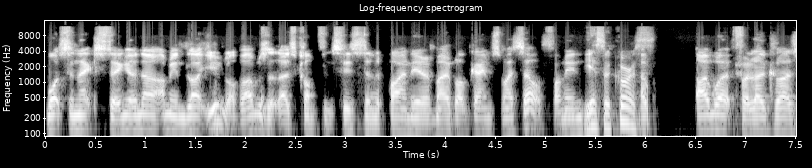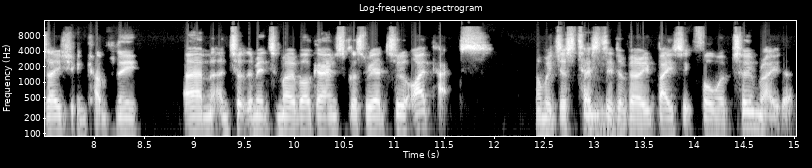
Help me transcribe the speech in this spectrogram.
what's the next thing? And uh, I mean, like you, Rob, I was at those conferences and a pioneer of mobile games myself. I mean, yes, of course. I, I worked for a localization company um, and took them into mobile games because we had two iPAQs and we just tested a very basic form of Tomb Raider.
